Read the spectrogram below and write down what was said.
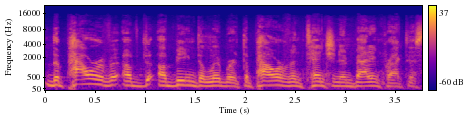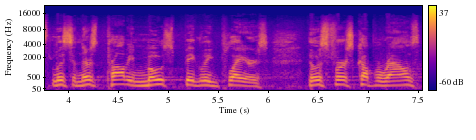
the power of, of, of being deliberate, the power of intention in batting practice. Listen, there's probably most big league players, those first couple rounds,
